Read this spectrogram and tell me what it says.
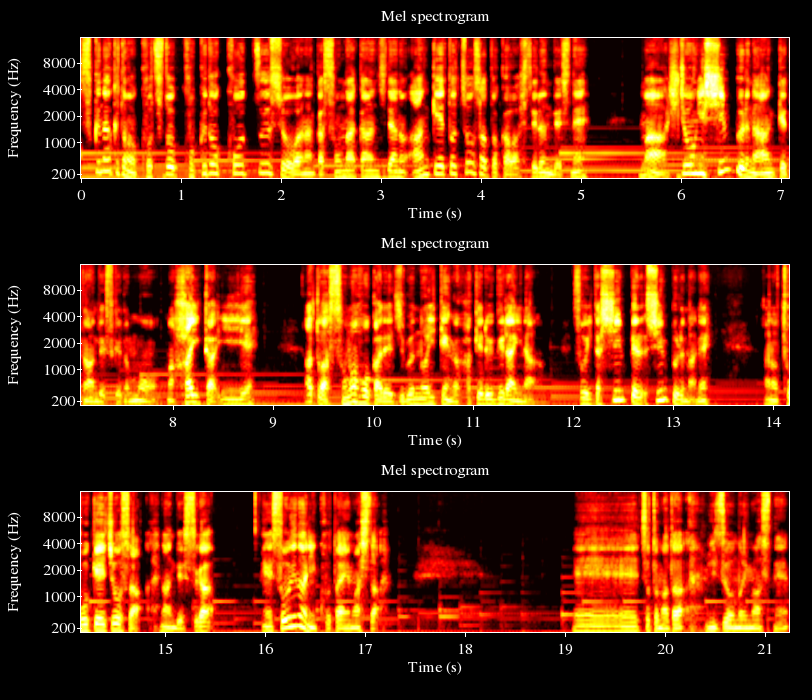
少なくとも国土国土交通省はなんかそんな感じであのアンケート調査とかはしてるんですね。まあ、非常にシンプルなアンケートなんですけども、まあ、はいかいいえ、あとはその他で自分の意見が書けるぐらいな、そういったシンプルシンプルなね、あの統計調査なんですが、えそういうのに答えました。えー、ちょっとまた水を飲みますね。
